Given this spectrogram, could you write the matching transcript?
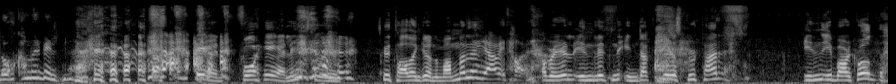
Nå kommer bildene. Hele, få hele historien. Skal vi ta den grønne mannen, eller? Ja, vi tar den. Da blir det en liten innlagt spurt her. Inn i barcode.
